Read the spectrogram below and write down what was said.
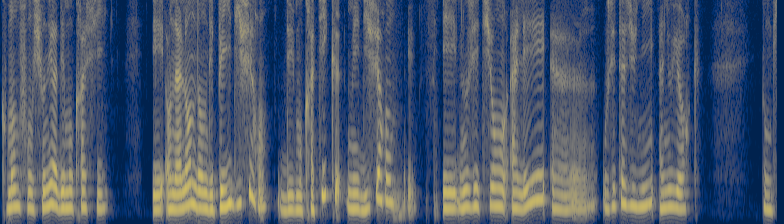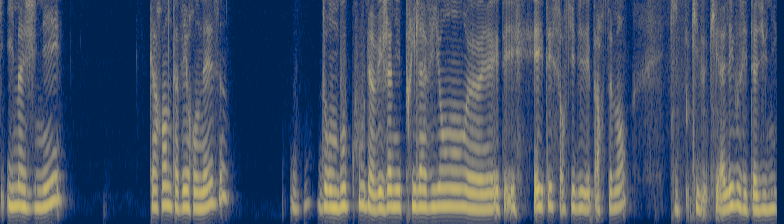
comment fonctionnait la démocratie. Et en allant dans des pays différents, démocratiques, mais différents. Et, et nous étions allés euh, aux États-Unis, à New York. Donc imaginez 40 Aveyronaises, dont beaucoup n'avaient jamais pris l'avion, euh, étaient, sortis qui, qui, qui allaient aux États-Unis.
